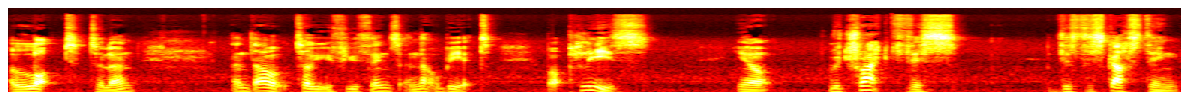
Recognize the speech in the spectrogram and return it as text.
a lot to learn and i'll tell you a few things and that will be it but please you know, retract this this disgusting.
